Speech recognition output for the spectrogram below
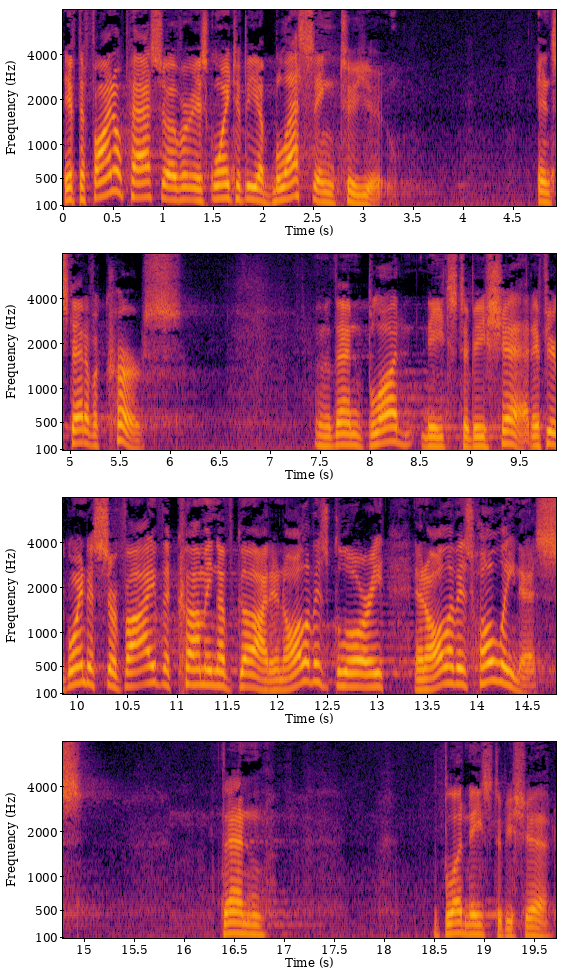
if the final Passover is going to be a blessing to you instead of a curse, then blood needs to be shed. If you're going to survive the coming of God in all of His glory and all of His holiness, then blood needs to be shed.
